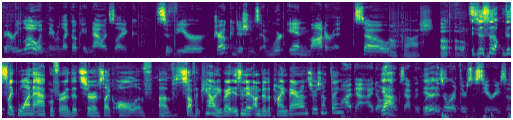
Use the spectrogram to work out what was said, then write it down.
very low, and they were like, okay, now it's like severe drought conditions, and we're in moderate. So oh gosh. Uh oh. Is this a, this like one aquifer that serves like all of, of Suffolk County, right? Isn't it under the Pine Barrens or something? I, that, I don't Yeah, know exactly it where it is. is, or there's a series of.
